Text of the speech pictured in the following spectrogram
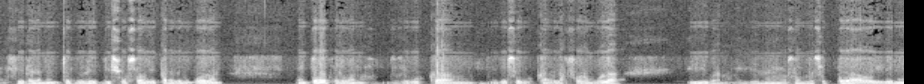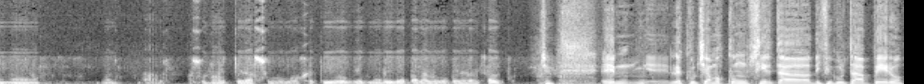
decir, elementos disuasorios para que no puedan entrar, pero bueno, se buscan, ellos se buscan la fórmula y bueno, vienen, son desesperados y vienen a, su norte, a su objetivo, que es Merida, para luego pegar el salto. Em, le escuchamos con cierta dificultad, pero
